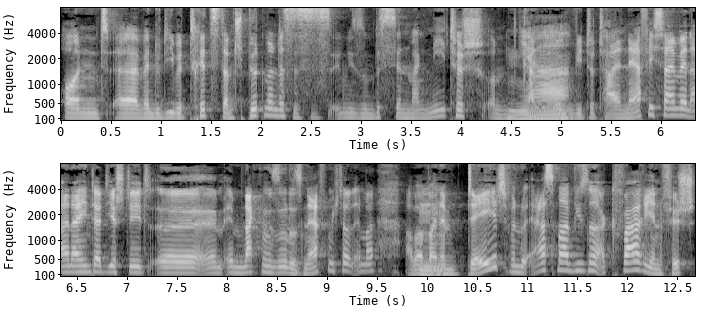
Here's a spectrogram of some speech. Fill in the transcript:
Und äh, wenn du die betrittst, dann spürt man das. Es ist irgendwie so ein bisschen magnetisch und Ja. kann irgendwie total nervig sein, wenn einer hinter dir steht äh, im, im Nacken. So, das nervt mich dann immer. Aber bei einem Date, wenn du erstmal wie so ein Aquarienfisch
